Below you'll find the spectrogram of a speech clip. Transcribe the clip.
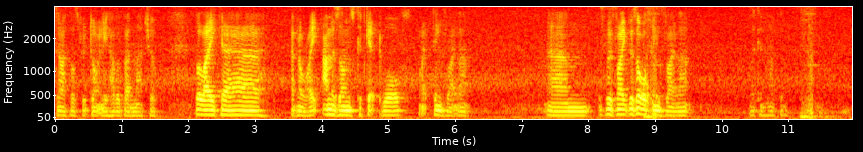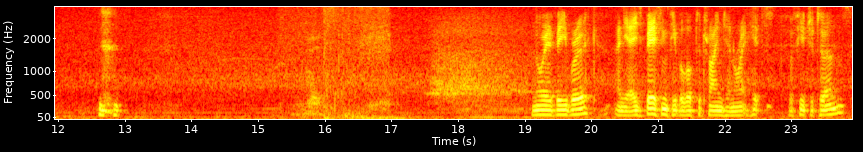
Dark Elves don't really have a bad matchup. But like uh, I don't know like Amazons could get dwarves like things like that. Um, so there's like there's all things like that that can happen. No AV break and yeah he's basing people up to try and generate hits for future turns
